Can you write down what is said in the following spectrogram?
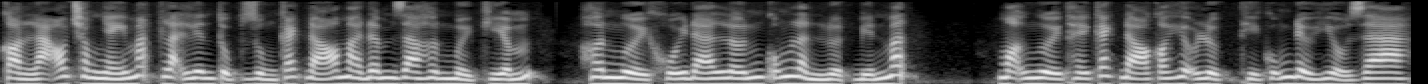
Còn lão trong nháy mắt lại liên tục dùng cách đó mà đâm ra hơn 10 kiếm, hơn 10 khối đá lớn cũng lần lượt biến mất. Mọi người thấy cách đó có hiệu lực thì cũng đều hiểu ra,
